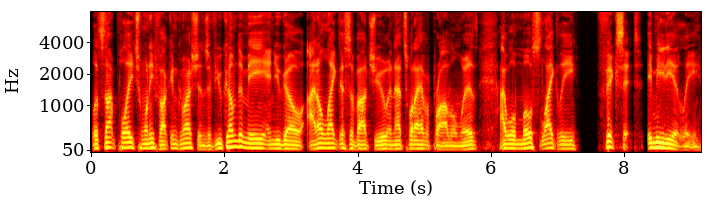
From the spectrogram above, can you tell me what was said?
Let's not play 20 fucking questions. If you come to me and you go, I don't like this about you, and that's what I have a problem with, I will most likely fix it immediately.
